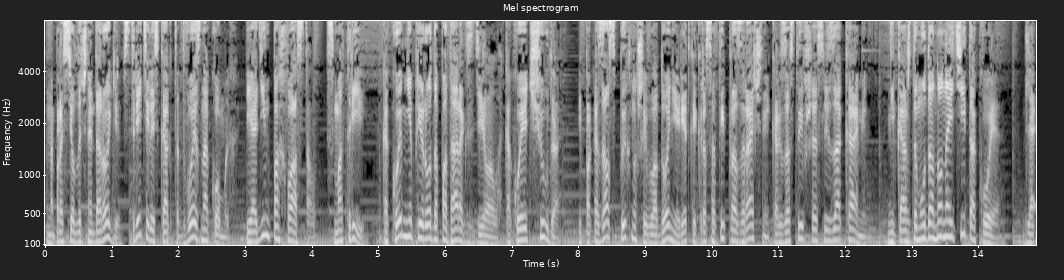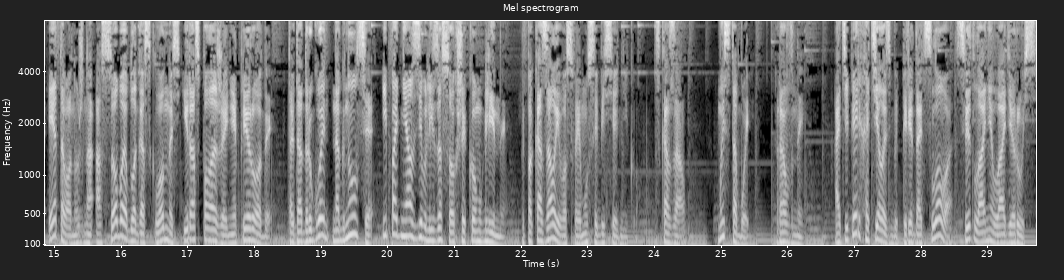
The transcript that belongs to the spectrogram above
На проселочной дороге встретились как-то двое знакомых, и один похвастал. «Смотри, какой мне природа подарок сделала, какое чудо!» и показал вспыхнувший в ладони редкой красоты прозрачный, как застывшая слеза камень. «Не каждому дано найти такое!» Для этого нужна особая благосклонность и расположение природы. Тогда другой нагнулся и поднял с земли засохший ком глины и показал его своему собеседнику. Сказал, «Мы с тобой равны». А теперь хотелось бы передать слово Светлане Ладе Русь.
